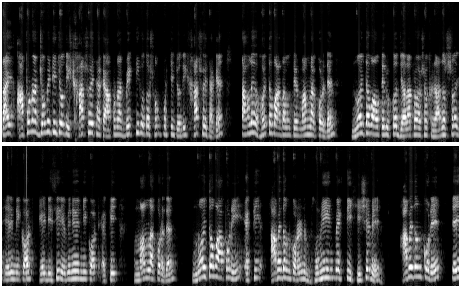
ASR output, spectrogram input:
তাই আপনার জমিটি যদি খাস হয়ে থাকে, আপনার ব্যক্তিগত সম্পত্তি যদি খাস হয়ে থাকে, তাহলে হয়তোবা আদালতে মামলা করে দেন। নয়তোবা অতিরিক্ত জেলা প্রশাসক রাজস্ব এর নিকট এডিসি রেভিনিউ এর নিকট একটি মামলা করে দেন। নয়তোবা আপনি একটি আবেদন করেন ভূমিহীন ব্যক্তি হিসেবে। আবেদন করে এই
